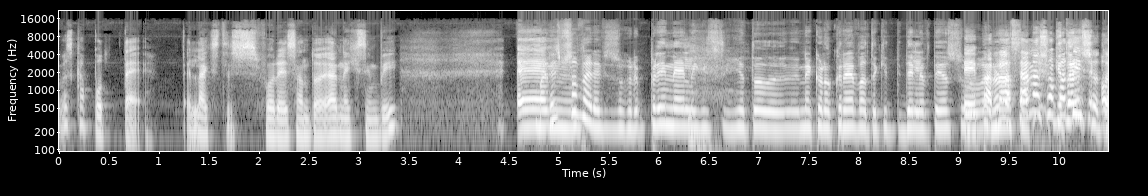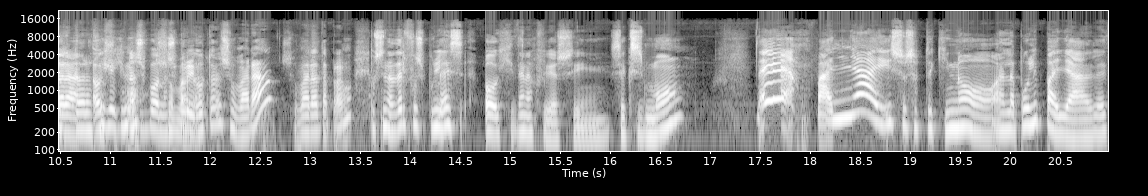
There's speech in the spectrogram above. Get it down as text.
Βασικά ποτέ. Ελάχιστες φορές, αν, το- αν έχει συμβεί. Ε, Μ' αρέσει που σοβαρεύεις τόσο γρήγορα. Πριν έλεγες για το νεκροκρέβατο και την τελευταία σου Ε, παρ' όλα ανάσα. αυτά, να σου Και απαντήσω είσαι- τώρα. Όχι, τώρα θα Όχι, σου όχι, να σου πω, να σου πω σοβαρά. λίγο τώρα σοβαρά. Σοβαρά τα πράγματα. Από συναδέλφους που λες, Όχι, δεν έχω βιώσει σεξισμό. Ε, παλιά ίσως από το κοινό, αλλά πολύ παλιά. Δηλαδή,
